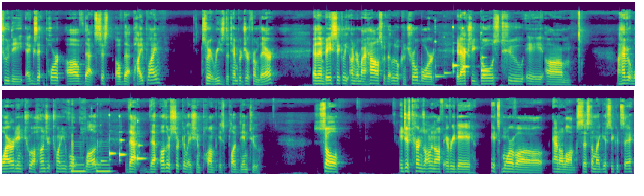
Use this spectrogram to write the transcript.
to the exit port of that of that pipeline, so it reads the temperature from there. And then basically under my house with that little control board, it actually goes to a, um, I have it wired into a 120 volt plug that that other circulation pump is plugged into. So it just turns on and off every day. It's more of a analog system, I guess you could say.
